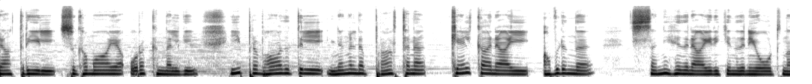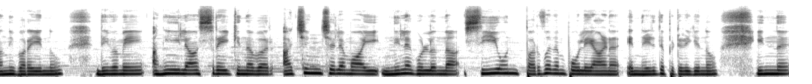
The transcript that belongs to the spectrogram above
രാത്രിയിൽ സുഖമായ ഉറക്കം നൽകി. ഈ പ്രഭാതത്തിൽ ഞങ്ങളുടെ പ്രാർത്ഥന കേൾക്കാനായി അവിടുന്ന് സന്നിഹിതനായിരിക്കുന്നതിനെ ഓർത്ത് നന്ദി പറയുന്നു. ദൈവമേ അങ്ങയിൽ ആശ്രയിക്കുന്നവർ അചഞ്ചലമായി നിലകൊള്ളുന്ന സിയോൻ പർവതം പോലെയാണ് എന്നെഴുതപ്പെട്ടിരിക്കുന്നു ഇന്ന്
